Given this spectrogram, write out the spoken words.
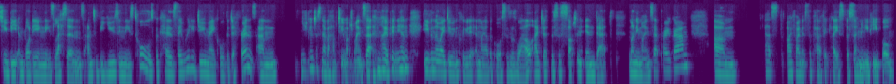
to be embodying these lessons and to be using these tools because they really do make all the difference. And you can just never have too much mindset in my opinion. Even though i do include it in my other courses as well i just this is such an in-depth money mindset program. Um that's i find it's the perfect place for so many people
